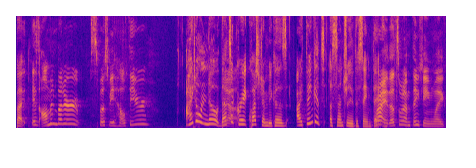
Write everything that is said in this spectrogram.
But Is almond butter supposed to be healthier? I don't know. That's Yeah. a great question because I think it's essentially the same thing. Right, that's what I'm thinking. Like,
